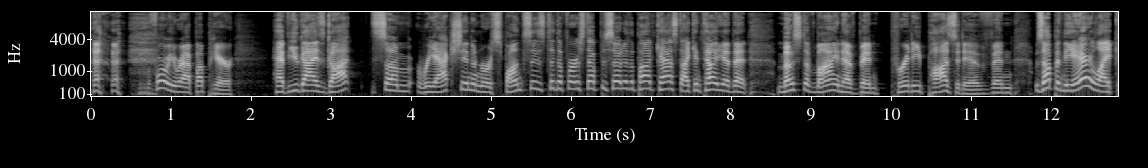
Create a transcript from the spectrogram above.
Before we wrap up here, have you guys got some reaction and responses to the first episode of the podcast? I can tell you that most of mine have been pretty positive and was up in the air like,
